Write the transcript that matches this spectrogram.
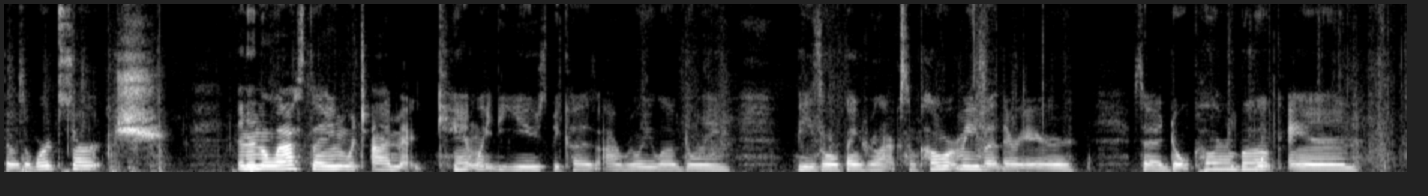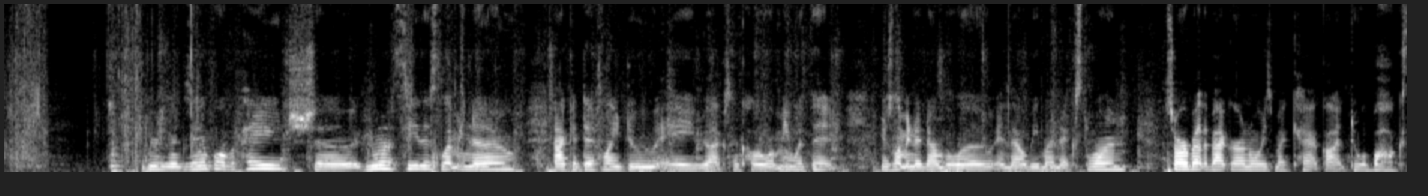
so it's a word search. And then the last thing, which I can't wait to use because I really love doing these little things relax and color me, but they're it's an adult coloring book and here's an example of a page. So if you want to see this, let me know. I could definitely do a relax and color with me with it. Just let me know down below and that will be my next one. Sorry about the background noise. My cat got into a box,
